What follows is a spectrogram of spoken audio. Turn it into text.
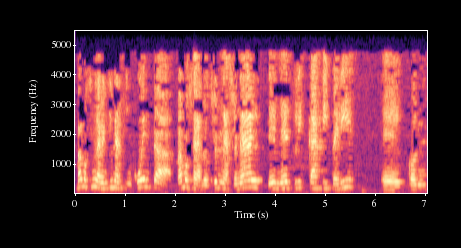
Vamos a una 21.50, vamos a la producción nacional de Netflix, casi feliz, eh, con el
